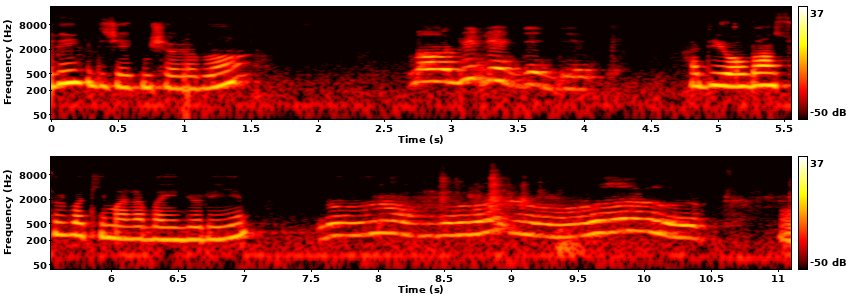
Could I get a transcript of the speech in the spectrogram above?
Nereye gidecekmiş araba? Doğru dedik. Hadi yoldan sür bakayım arabayı göreyim. Oo,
